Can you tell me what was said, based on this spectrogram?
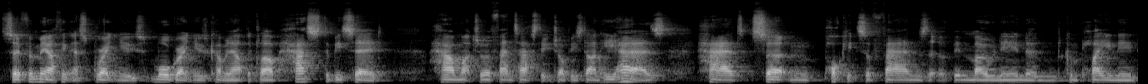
So for me, I think that's great news. More great news coming out the club. Has to be said how much of a fantastic job he's done. He has had certain pockets of fans that have been moaning and complaining,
